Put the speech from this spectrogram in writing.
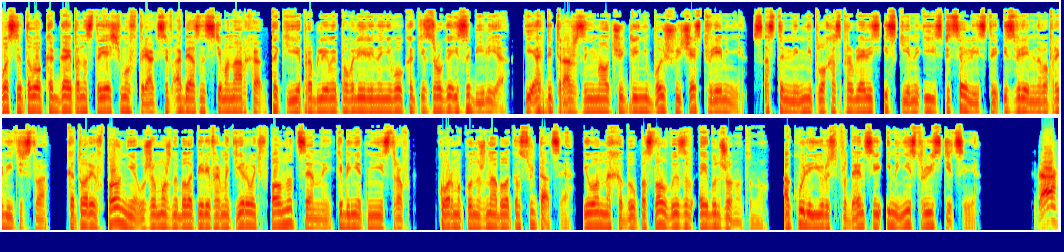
После того, как Гай по-настоящему впрягся в обязанности монарха, такие проблемы повалили на него, как из рога изобилия, и арбитраж занимал чуть ли не большую часть времени. С остальным неплохо справлялись и скины, и специалисты из Временного правительства, которые вполне уже можно было переформатировать в полноценный кабинет министров. Кормаку нужна была консультация, и он на ходу послал вызов Эйбу Джонатану, акуле юриспруденции и министру юстиции. «Да,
